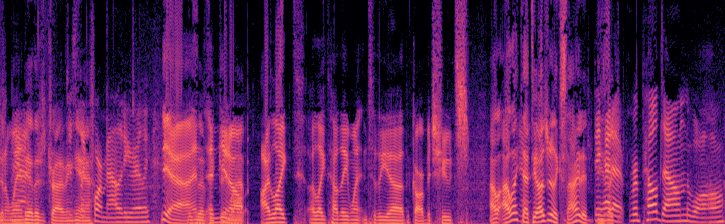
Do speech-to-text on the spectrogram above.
there's- gonna win. Yeah, they're just driving. Just yeah. like formality, really. Yeah, and, and you know lap. I liked I liked how they went into the uh, the garbage chutes. I, I like that Yeah. too. I was really excited. They He's had like, to rappel down the wall.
